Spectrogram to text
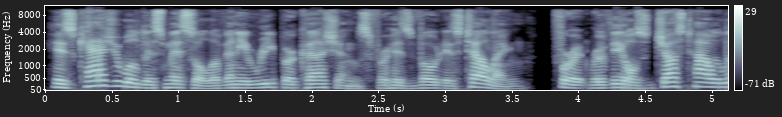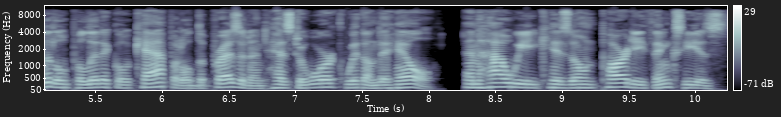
His casual dismissal of any repercussions for his vote is telling, for it reveals just how little political capital the president has to work with on the Hill and how weak his own party thinks he is.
